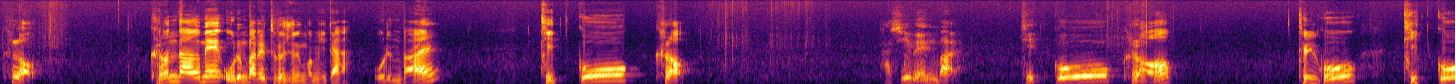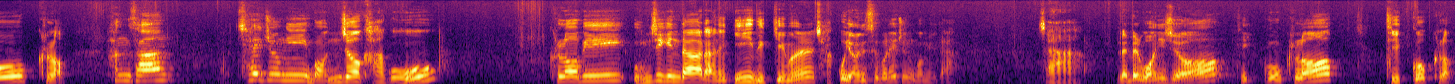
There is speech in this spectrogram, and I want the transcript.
클럽. 그런 다음에 오른발을 들어주는 겁니다. 오른발. 딛고 클럽. 다시 왼발. 딛고 클럽. 들고 딛고 클럽. 항상 체중이 먼저 가고 클럽이 움직인다라는 이 느낌을 자꾸 연습을 해주는 겁니다. 자, 레벨 1이죠. 딛고 클럽, 딛고 클럽.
